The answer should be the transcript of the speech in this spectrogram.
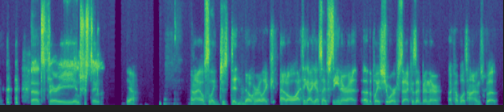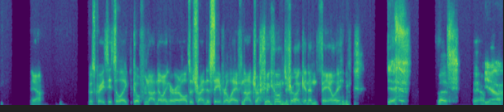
That's very interesting. Yeah. And I also like just didn't know her like at all. I think I guess I've seen her at uh, the place she works at because I've been there a couple of times. But yeah, it was crazy to like go from not knowing her at all to trying to save her life, not driving home drunk and then failing. Yeah. But yeah. Yeah.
